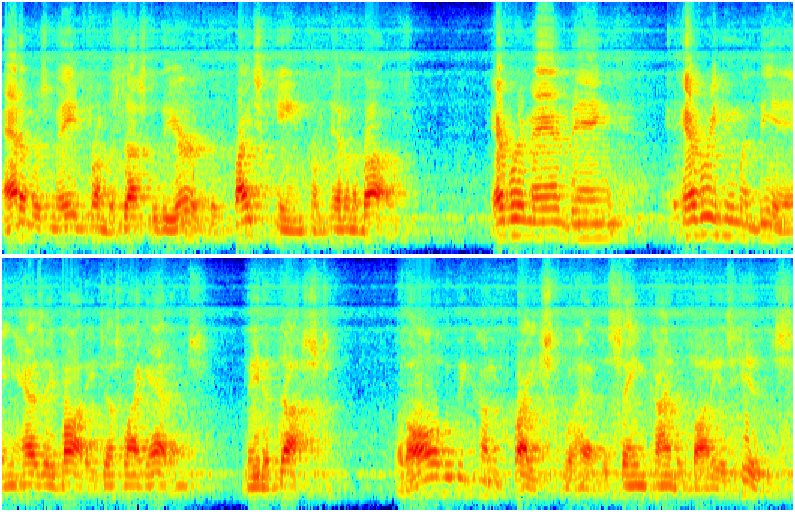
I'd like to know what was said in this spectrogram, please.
Adam was made from the dust of the earth, but Christ came from heaven above. Every man being, every human being has a body just like Adam's, made of dust. But all who become Christ will have the same kind of body as his,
